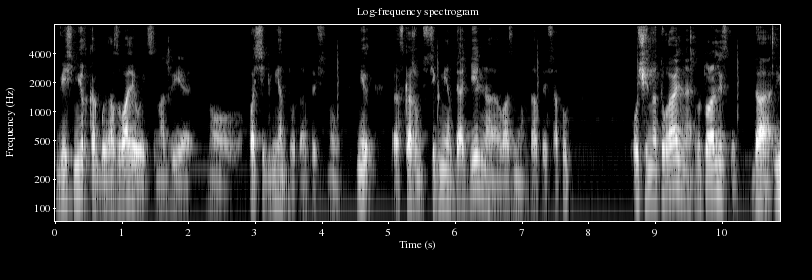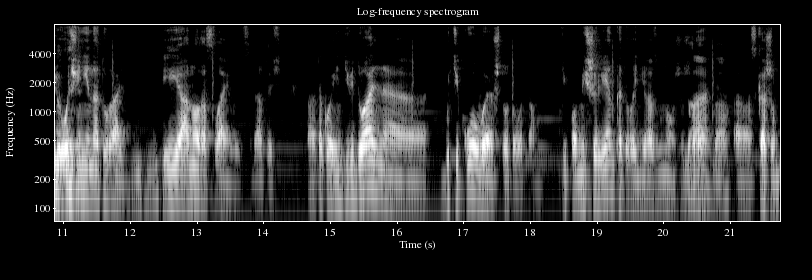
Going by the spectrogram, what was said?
Весь мир как бы разваливается на две, ну, по сегменту, да, то есть, ну, не, э, скажем, сегменты отдельно возьмем, да, то есть, а тут очень натуральное, Натуралисты. да, и очень ненатуральное. И оно расслаивается, да, то есть э, такое индивидуальное, бутиковое что-то вот там, типа Мишелен, который не размножишь, да, да. Э, скажем,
